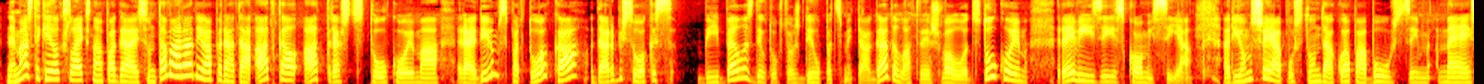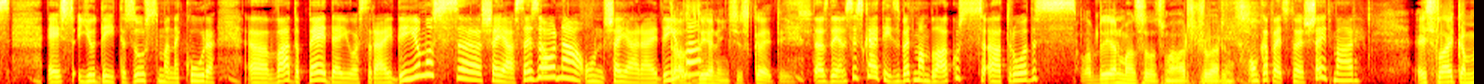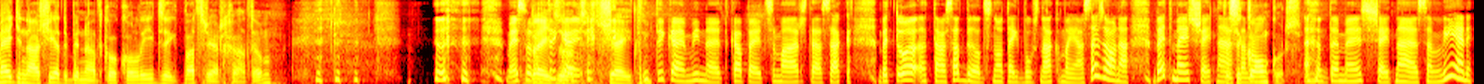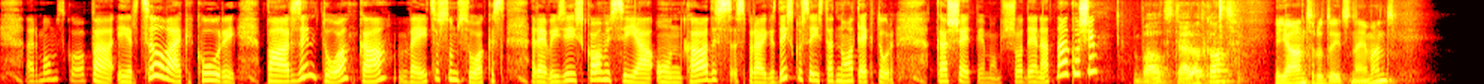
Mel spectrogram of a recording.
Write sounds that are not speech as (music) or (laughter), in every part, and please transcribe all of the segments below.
Nemaz tik ilgs laiks nav pagājis, un tavā radioaparātā atkal atrasts tulkojumā raidījums par to, kā darbi sokas Bībeles 2012. gada latviešu valodas tulkojuma revīzijas komisijā. Ar jums šajā pusstundā kopā būsim mēs. Es, Judita Zusmane, kura uh, vada pēdējos raidījumus uh, šajā sezonā un šajā raidījumā. Tās dienas ir skaitītas. Tās dienas ir skaitītas, bet man blakus atrodas. Labdien, man sauc Mārcis Čvērns. Un kāpēc tu esi šeit, Māri? Es laikam mēģināšu iedibināt kaut ko līdzīgu patriarchātam. (laughs) (laughs) Mēs varam Beidzot, tikai, šeit. (laughs) tikai minēt, kāpēc Mārcis tā saka. Bet to, tās atbildes noteikti būs nākamajā sezonā. Bet mēs šeit Tas ir neesam. konkurss. (laughs) Mēs šeit neesam vieni. Ar mums kopā ir cilvēki, kuri pārzina to, kā veicas un sokas revizijas komisijā un kādas spraigas diskusijas tad notiek tur. Kas šeit pie mums šodien atnākuši? Valdis Tērautkons. Jānis Rudzīts Neimans.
